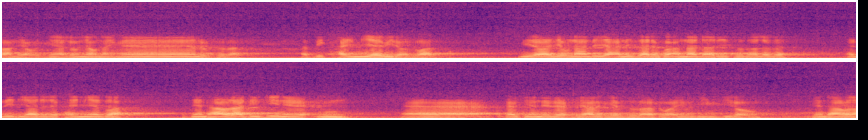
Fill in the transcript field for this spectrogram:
တန်တရားကိုသင်ရလုံးရောက်နိုင်မယ်လို့ဆိုတာအသိခိုင်မြဲပြီးတော့သွားတယ်ပြီးတော့ယုံနာတရားအနိစ္စဒုက္ခအနတ္တတွေဆိုတာလည်းပဲအဲ့ဒီတရားတွေခိုင်မြဲသွားအစဉ်သာဝရတည်ရှိနေတဲ့အဲအသက်ရှင်နေတဲ့ဘုရားသခင်ဆိုတာသူအယုံကြည်မရှိတော့ဘူးသင်္သာဝရ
